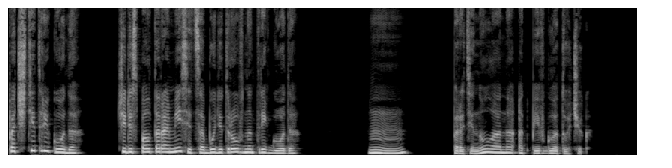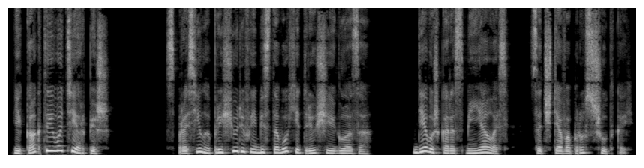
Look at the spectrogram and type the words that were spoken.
«Почти три года. Через полтора месяца будет ровно три года». «М-м-м», протянула она, отпив глоточек. «И как ты его терпишь?» — спросила, прищурив и без того хитрющие глаза. Девушка рассмеялась, сочтя вопрос шуткой.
